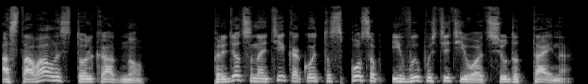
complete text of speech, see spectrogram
Оставалось только одно. Придется найти какой-то способ и выпустить его отсюда тайно.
